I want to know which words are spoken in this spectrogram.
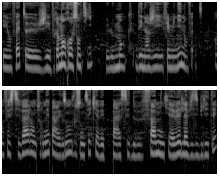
Et en fait, euh, j'ai vraiment ressenti le manque d'énergie féminine en fait. En festival, en tournée par exemple, vous sentiez qu'il n'y avait pas assez de femmes qui avaient de la visibilité?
